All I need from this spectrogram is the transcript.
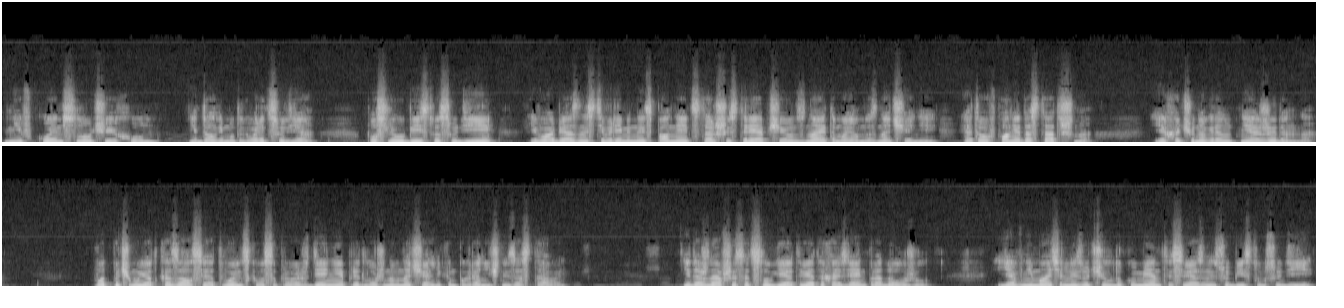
«Ни в коем случае, Хун, — не дал ему договорить судья. После убийства судьи его обязанности временно исполняет старший стряпчий, он знает о моем назначении. Этого вполне достаточно. Я хочу нагрянуть неожиданно. Вот почему я отказался от воинского сопровождения, предложенного начальником пограничной заставы. Не дождавшись от слуги ответа, хозяин продолжил. «Я внимательно изучил документы, связанные с убийством судьи,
